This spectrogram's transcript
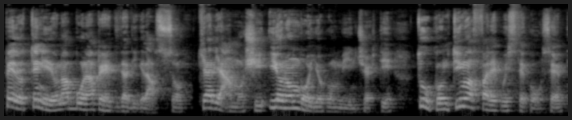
per ottenere una buona perdita di grasso. Chiariamoci, io non voglio convincerti, tu continua a fare queste cose,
